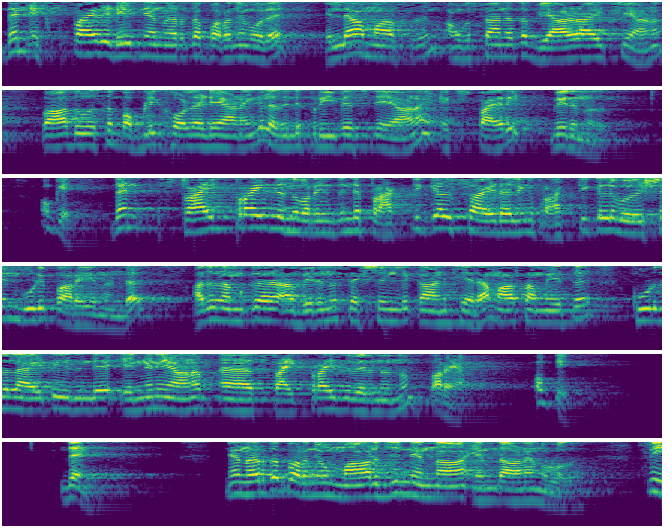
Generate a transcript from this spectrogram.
ദെൻ എക്സ്പയറി ഡേറ്റ് ഞാൻ നേരത്തെ പറഞ്ഞ പോലെ എല്ലാ മാസത്തിലും അവസാനത്തെ വ്യാഴാഴ്ചയാണ്. അപ്പോൾ ആ ദിവസം പബ്ലിക് ഹോളിഡേ ആണെങ്കിൽ അതിന്റെ പ്രീവിയസ് ഡേ ആണ് എക്സ്പയറി വരുന്നത്. ഓക്കെ ദെൻ സ്ട്രൈക്ക് പ്രൈസ് എന്ന് പറയുന്നത് ഇതിന്റെ പ്രാക്ടിക്കൽ സൈഡ് അല്ലെങ്കിൽ പ്രാക്ടിക്കൽ വേർഷൻ കൂടി പറയുന്നുണ്ട്. അത് നമുക്ക് വരുന്ന സെക്ഷനിൽ കാണിച്ചു തരാം. ആ സമയത്ത് കൂടുതലായിട്ട് ഇതിന്റെ എങ്ങനെയാണ് സ്ട്രൈക്ക് പ്രൈസ് വരുന്നതെന്നും പറയാം. ഓക്കെ ദെൻ ഞാൻ നേരത്തെ പറഞ്ഞു മാർജിൻ എന്ന എന്താണെന്നുള്ളത്. സി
